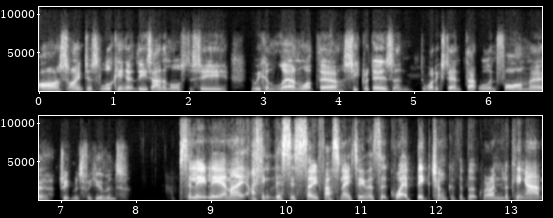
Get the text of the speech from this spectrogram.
Are scientists looking at these animals to see if we can learn what their secret is and to what extent that will inform uh, treatments for humans? Absolutely. And I, I think this is so fascinating. There's a, quite a big chunk of the book where I'm looking at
